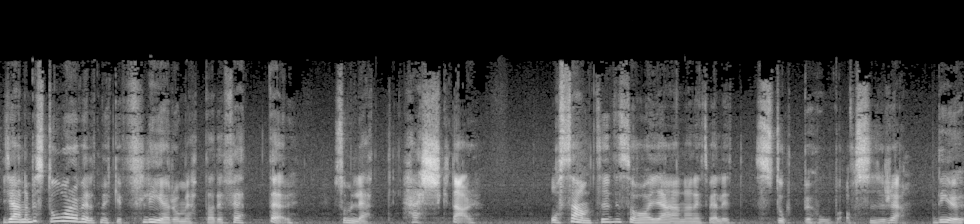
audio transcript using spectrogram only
hjärnan består av väldigt mycket fleromättade fetter som lätt härsknar. Och samtidigt så har hjärnan ett väldigt stort behov av syre. Det är ju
